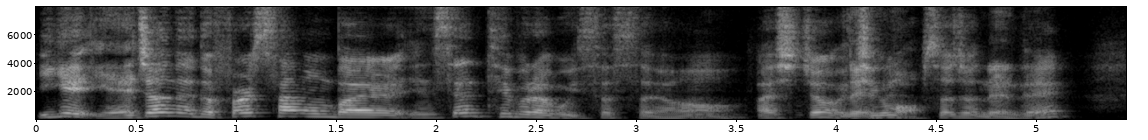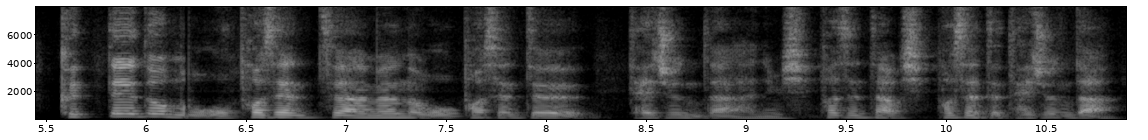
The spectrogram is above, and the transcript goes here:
이게 예전에도 First Time Home Buyer Incentive라고 있었어요. 아시죠? 네네. 지금 없어졌는데. 네네. 그때도 뭐 5% 하면 5% 대준다. 아니면 10% 하면 10% 대준다.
